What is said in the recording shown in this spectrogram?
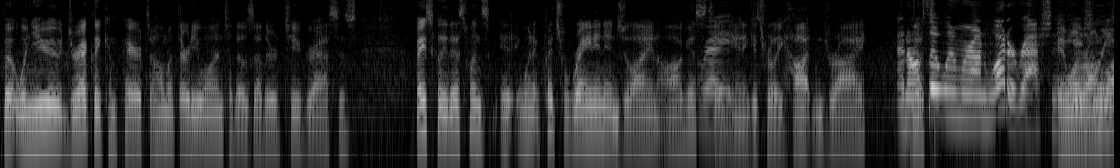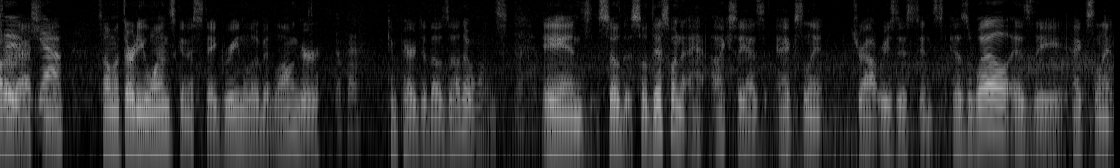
But when you directly compare Tahoma 31 to those other two grasses, basically this one's, when it quits raining in July and August right. and it gets really hot and dry. And also when we're on water rationing And when we're on water too. rationing. Yeah. Tahoma 31 is going to stay green a little bit longer. Okay compared to those other ones. And so, th so this one actually has excellent drought resistance as well as the excellent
